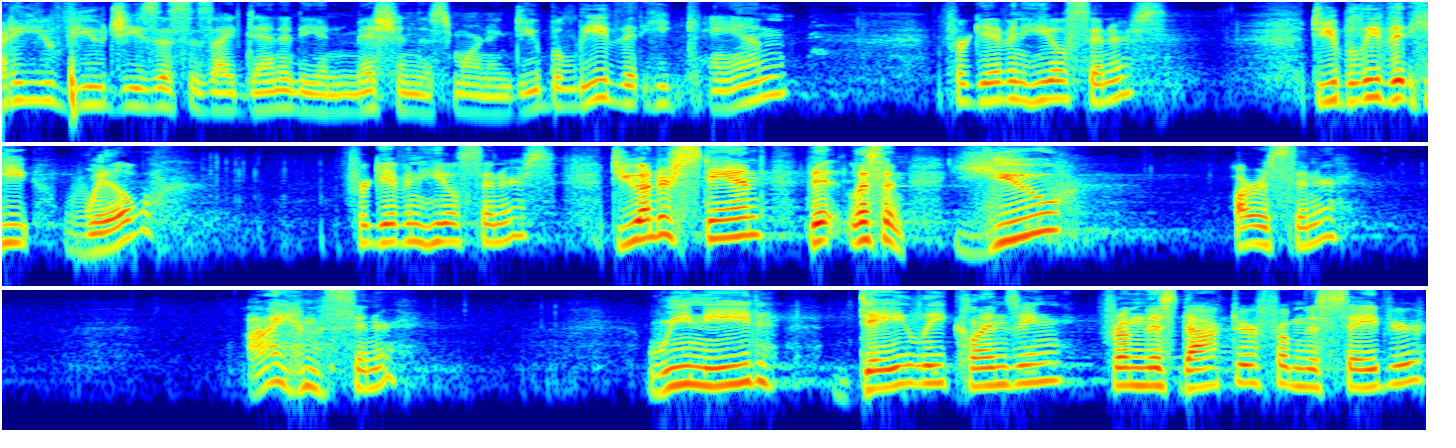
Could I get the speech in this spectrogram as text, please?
How do you view Jesus' identity and mission this morning? Do you believe that he can forgive and heal sinners? Do you believe that he will forgive and heal sinners? Do you understand that, listen, you are a sinner? I am a sinner. We need daily cleansing from this doctor, from this Savior.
